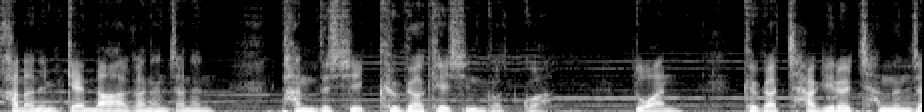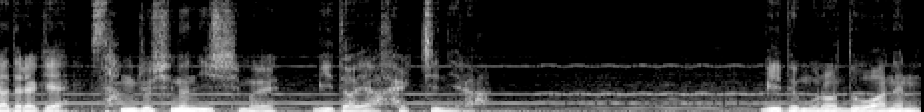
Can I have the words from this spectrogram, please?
하나님께 나아가는 자는 반드시 그가 계신 것과 또한 그가 자기를 찾는 자들에게 상 주시는 이심을 믿어야 할지니라. 믿음으로 노아는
